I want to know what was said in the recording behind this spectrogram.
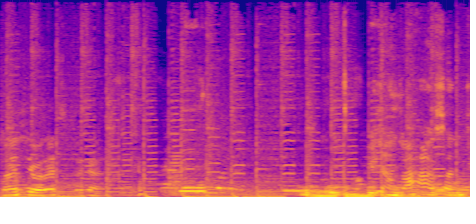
没关系，我再试试看。你想抓它的身体？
